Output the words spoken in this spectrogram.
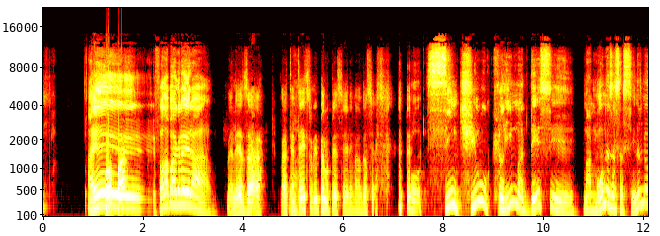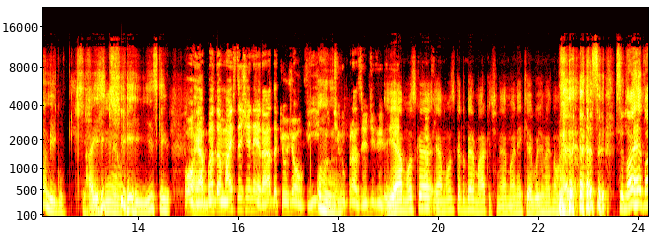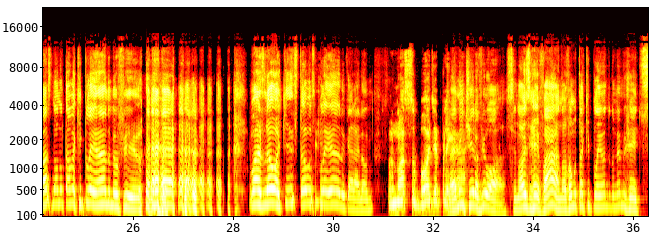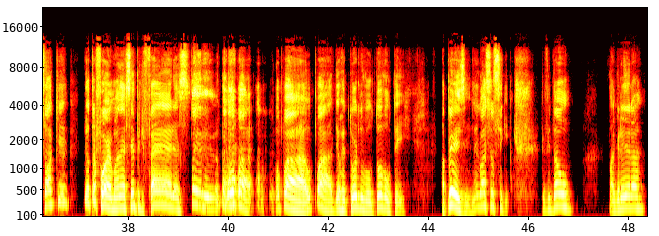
Aê! Opa. Fala, Bagreira! Beleza? Eu Porra, tentei subir pelo PC ali, mas não deu certo. pô, sentiu o clima desse Mamonas Assassinas, meu amigo? Aí Que sim, né, que é isso? Que... Porra, é a banda mais degenerada que eu já ouvi e tive Porra. o prazer de E é a viver música, é a música do Bear Market, né? Money que é good, nós não have. Se, se nós revasse, nós não tava aqui playando, meu filho. Mas não, aqui estamos playando, caralho. O nosso bode é Mas é playar. mentira, viu? Ó, se nós revar, nós vamos estar aqui playando do mesmo jeito. Só que de outra forma, né? Sempre de férias. Opa, opa, opa, deu retorno, voltou, voltei. Rapaz, o negócio é o seguinte: Pividão, Magreira,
